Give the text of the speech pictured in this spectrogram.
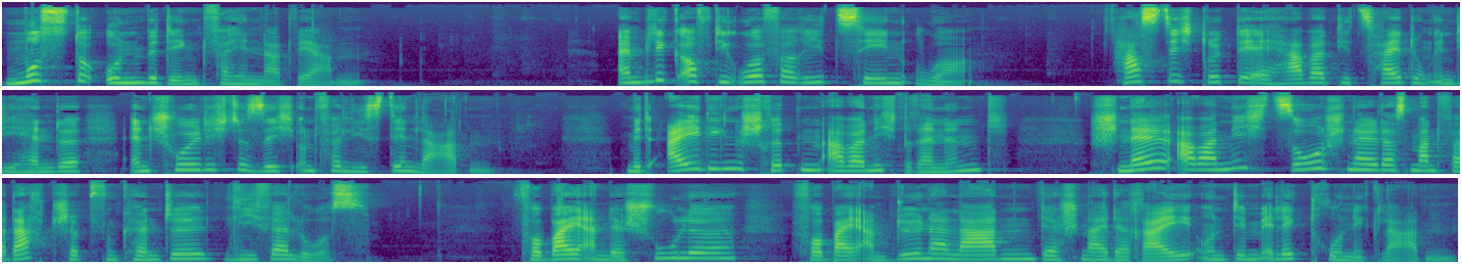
musste unbedingt verhindert werden. Ein Blick auf die Uhr verriet 10 Uhr. Hastig drückte er Herbert die Zeitung in die Hände, entschuldigte sich und verließ den Laden. Mit eidigen Schritten, aber nicht rennend, Schnell, aber nicht so schnell, dass man Verdacht schöpfen könnte, lief er los. Vorbei an der Schule, vorbei am Dönerladen, der Schneiderei und dem Elektronikladen.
